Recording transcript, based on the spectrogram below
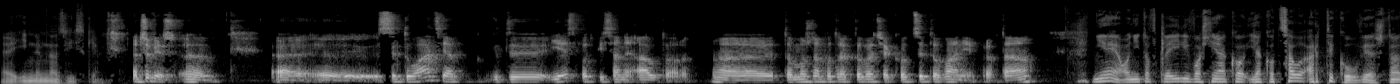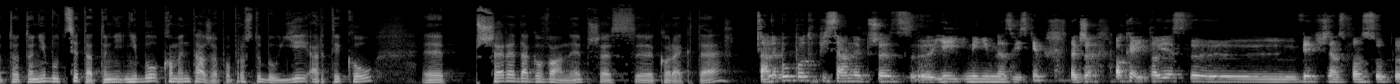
e, innym nazwiskiem. Znaczy wiesz, e, e, sytuacja, gdy jest podpisany autor, e, to można potraktować jako cytowanie, prawda? Nie, oni to wkleili właśnie jako, jako cały artykuł, wiesz, to, to, to nie był cytat, to nie, nie było komentarza, po prostu był jej artykuł przeredagowany przez korektę ale był podpisany przez e, jej imieniem, nazwiskiem. Także okej, okay, to jest e, w jakiś tam sposób e,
